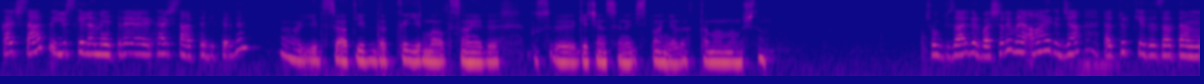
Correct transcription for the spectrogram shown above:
Kaç saat? 100 kilometre kaç saatte bitirdin? 7 saat 7 dakika 26 saniyede bu e, geçen sene İspanya'da tamamlamıştım. Çok güzel bir başarı ve ayrıca ya, Türkiye'de zaten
